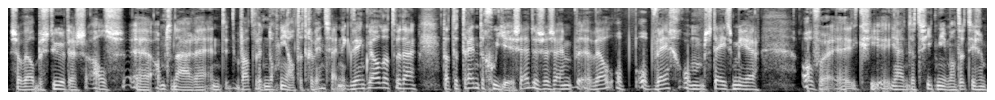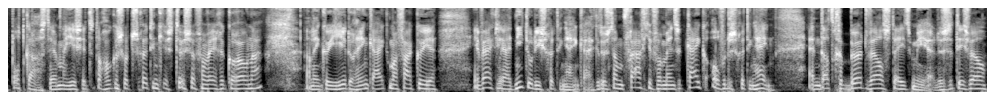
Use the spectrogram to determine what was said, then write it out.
zowel bestuurders als uh, ambtenaren. En wat we nog niet altijd gewend zijn. Ik denk wel dat we daar dat de trend de goede is. Hè? Dus we zijn wel op, op weg om steeds meer over. Uh, ik zie, ja, dat ziet niemand. Het is een podcast. Hè? Maar hier zitten toch ook een soort schuttingjes tussen vanwege corona. Alleen kun je hier doorheen kijken. Maar vaak kun je in werkelijkheid niet door die schutting heen kijken. Dus dan vraag je van mensen: kijk over de schutting heen. En dat gebeurt wel steeds meer. Dus het is wel.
